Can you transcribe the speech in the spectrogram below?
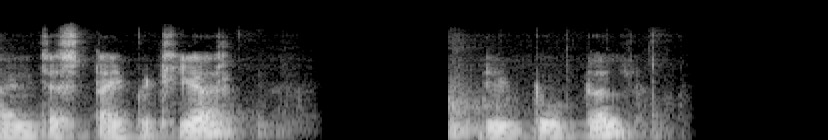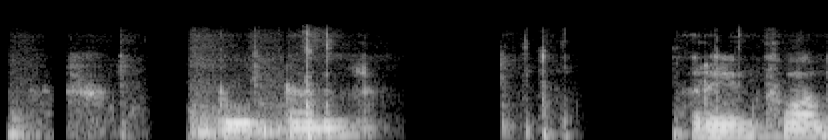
i'll just type it here. The total total rainfall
